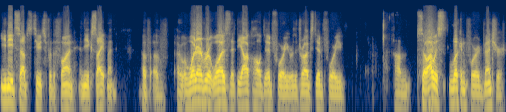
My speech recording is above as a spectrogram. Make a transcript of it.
you need substitutes for the fun and the excitement of, of, whatever it was that the alcohol did for you or the drugs did for you. Um, so I was looking for adventure.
